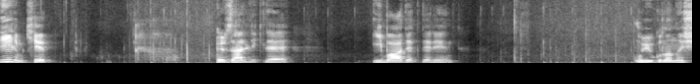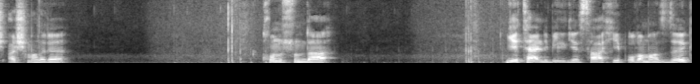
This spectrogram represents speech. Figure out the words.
Diyelim ki özellikle ibadetlerin uygulanış aşamaları konusunda yeterli bilgiye sahip olamazdık.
